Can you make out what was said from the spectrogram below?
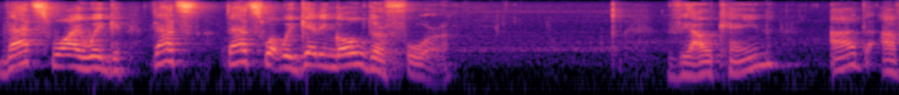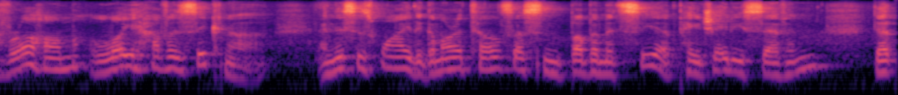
That's why we that's that's what we're getting older for. V'alkein ad Avraham loy zikna. And this is why the Gemara tells us in Baba Metzia, page 87, that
